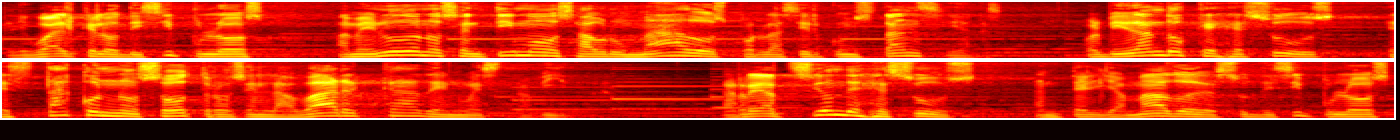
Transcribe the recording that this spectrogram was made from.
Al igual que los discípulos, a menudo nos sentimos abrumados por las circunstancias, olvidando que Jesús está con nosotros en la barca de nuestra vida. La reacción de Jesús ante el llamado de sus discípulos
